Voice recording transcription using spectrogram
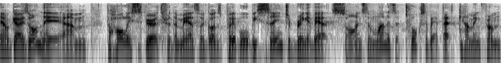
Now it goes on there. Um, the Holy Spirit, through the mouths of God's people, will be seen to bring about signs and wonders. It talks about that coming from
